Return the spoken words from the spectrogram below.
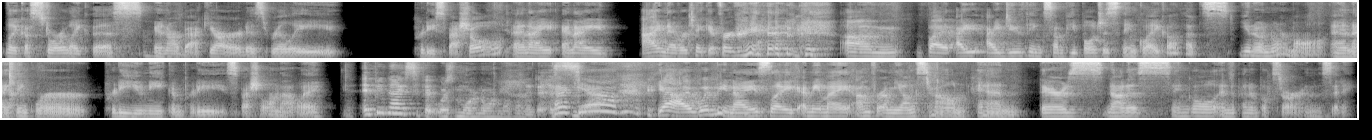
Like a store like this mm-hmm. in our backyard is really pretty special. Yeah. And I, and I, I never take it for granted. um, but I, I do think some people just think like, oh, that's, you know, normal. And I think we're pretty unique and pretty special in that way. It'd be nice if it was more normal than it is. Heck yeah. Yeah, it would be nice. Like, I mean, my, I'm from Youngstown and there's not a single independent bookstore in the city.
